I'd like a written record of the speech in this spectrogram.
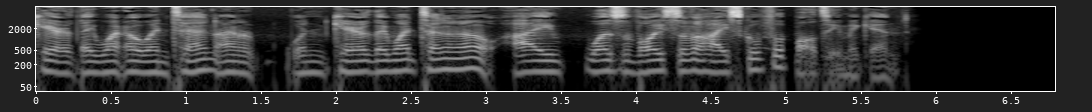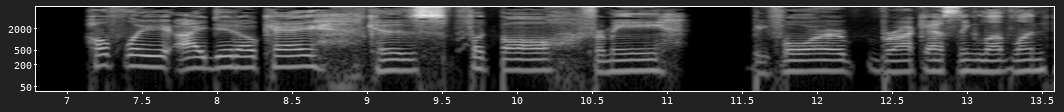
care if they went 0 and 10. I wouldn't care if they went 10 and 0. I was the voice of a high school football team again. Hopefully, I did okay, because football, for me, before broadcasting Loveland,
